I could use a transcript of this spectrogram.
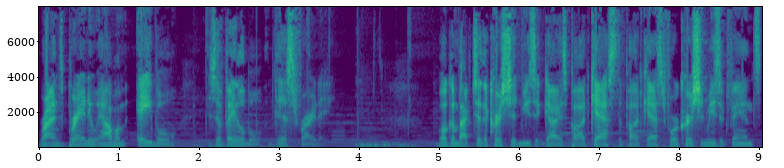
Ryan's brand new album, Able, is available this Friday. Welcome back to the Christian Music Guys podcast, the podcast for Christian music fans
